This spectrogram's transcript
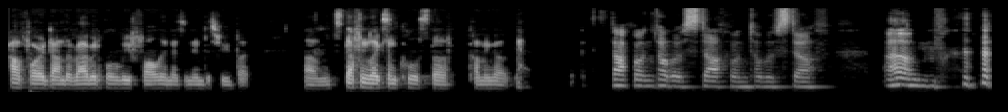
how far down the rabbit hole we've fallen as an industry, but um, it's definitely like some cool stuff coming up. stuff on top of stuff on top of stuff. Um,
